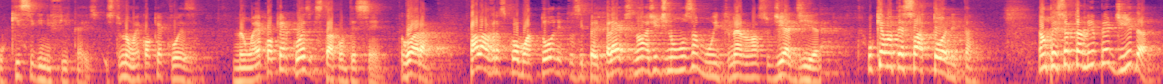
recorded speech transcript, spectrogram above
O que significa isso? Isto não é qualquer coisa. Não é qualquer coisa que está acontecendo. Agora, palavras como atônitos e perplexos, não, a gente não usa muito né, no nosso dia a dia. O que é uma pessoa atônita? É uma pessoa que está meio perdida.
